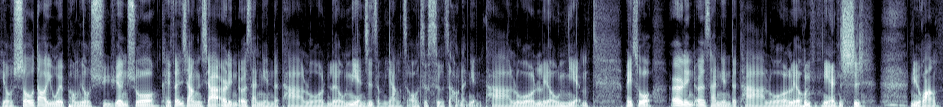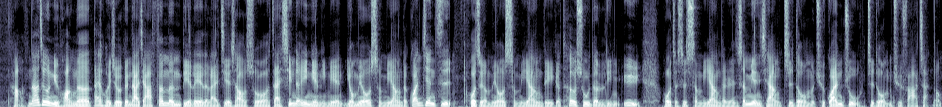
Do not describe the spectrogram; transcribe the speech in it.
有收到一位朋友许愿说，可以分享一下二零二三年的塔罗流年是怎么样子哦。这四个字好难念，塔罗流年，没错，二零二三年的塔罗流年是女皇。好，那这个女皇呢，待会就跟大家分门别类的来介绍，说在新的一年里面有没有什么样的关键字，或者有没有什么样的一个特殊的领域，或者是什么样的人生面向，值得我们去关注，值得我们去发展哦。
